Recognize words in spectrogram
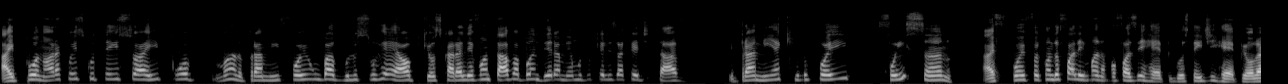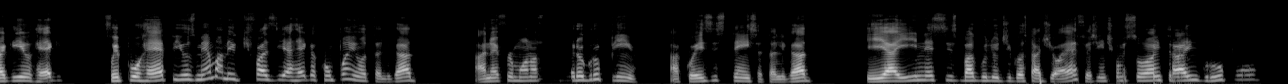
Aí, pô, na hora que eu escutei isso aí, pô, mano, pra mim foi um bagulho surreal, porque os caras levantavam a bandeira mesmo do que eles acreditavam. E para mim aquilo foi, foi insano. Aí foi, foi quando eu falei, mano, eu vou fazer rap, gostei de rap. Eu larguei o reggae, fui pro rap e os mesmos amigos que fazia reggae acompanhou, tá ligado? Aí nós formou nosso primeiro grupinho, a coexistência, tá ligado? E aí, nesses bagulho de gostar de OF, a gente começou a entrar em grupo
